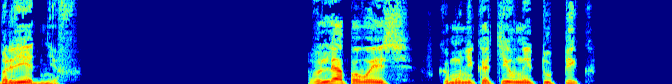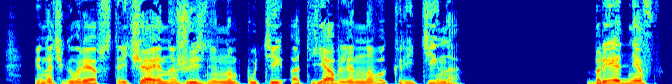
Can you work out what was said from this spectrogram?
Бреднев. Вляпываясь в коммуникативный тупик, иначе говоря, встречая на жизненном пути отъявленного кретина, Бреднев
